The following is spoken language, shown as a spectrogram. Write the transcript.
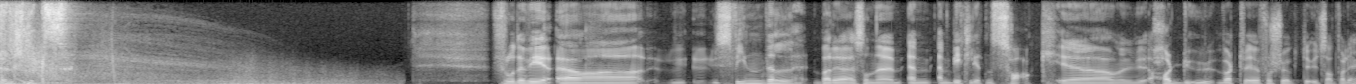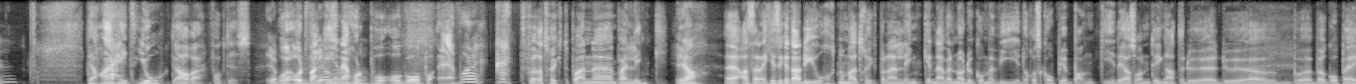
Lunsjmix. Frode, vi uh, Svindel, bare sånn eh, en, en bitte liten sak. Uh, har du vært forsøkt utsatt for det? Det har jeg helt, jo, det har jeg faktisk. Ja, og, og det var en jeg altså. holdt på å gå på. Jeg var rett før jeg trykte på en, på en link. Ja. Eh, altså Det er ikke sikkert jeg hadde gjort noe med å trykke på den linken. Det er vel når du kommer videre og skal oppgi bank-ID og sånne ting, at du, du eh, bør gå opp ei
